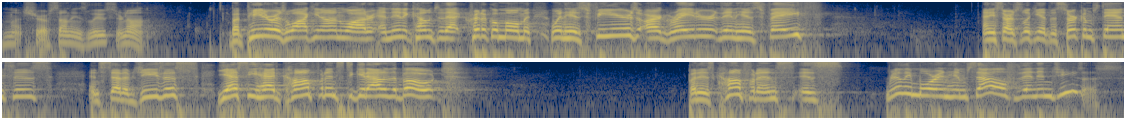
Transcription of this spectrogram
I'm not sure if something's loose or not. But Peter is walking on water, and then it comes to that critical moment when his fears are greater than his faith. And he starts looking at the circumstances instead of Jesus. Yes, he had confidence to get out of the boat, but his confidence is really more in himself than in Jesus.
